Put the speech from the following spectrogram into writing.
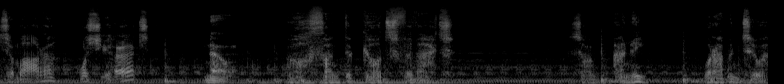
Tamara? Was she hurt? No, Oh, thank the gods for that. So, Annie? What happened to her?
